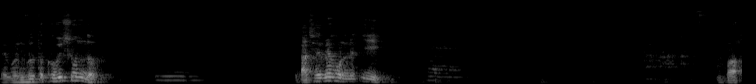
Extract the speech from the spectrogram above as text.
বেগুনগুলো তো খুবই সুন্দর। গাছের বেগুন নাকি? হ্যাঁ। বাহ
